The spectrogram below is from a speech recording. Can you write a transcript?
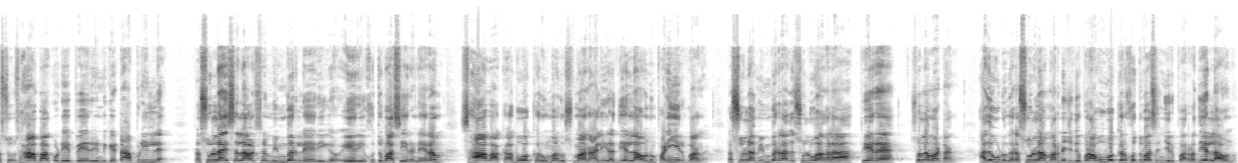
ரசூ சஹாபாக்குடைய பேருன்னு கேட்டால் அப்படி இல்லை. ரசூல்லாய் சல்லாஹ் மிம்பரில் ஏறி ஏறி ஹுத்துபா செய்கிற நேரம் சஹாபாக்கள் அபுபக்கர் உமர் உஸ்மான் அலி ரதி ஒன்றும் பணி இருப்பாங்க ரசூல்லா மிம்பரில் அதை சொல்லுவாங்களா? பேரை சொல்ல மாட்டாங்க. அதை விடுங்க. ரசூல்லா மரணிச்சது அப்புறம் அபுபக்கர் ஹுத்துபா செஞ்சிருப்பார் ரதி ஒன்று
